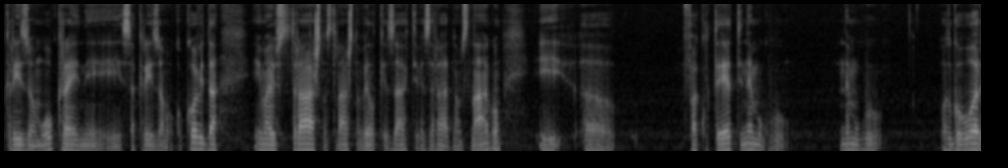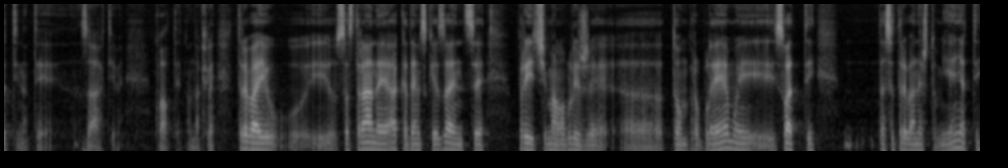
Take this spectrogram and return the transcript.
krizom u Ukrajini i sa krizom oko covid imaju strašno, strašno velike zahtjeve za radnom snagom i uh, fakulteti ne mogu, ne mogu odgovoriti na te zahtjeve kvalitetno. Dakle, trebaju i sa strane akademske zajednice prići malo bliže uh, tom problemu i, i shvatiti da se treba nešto mijenjati,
